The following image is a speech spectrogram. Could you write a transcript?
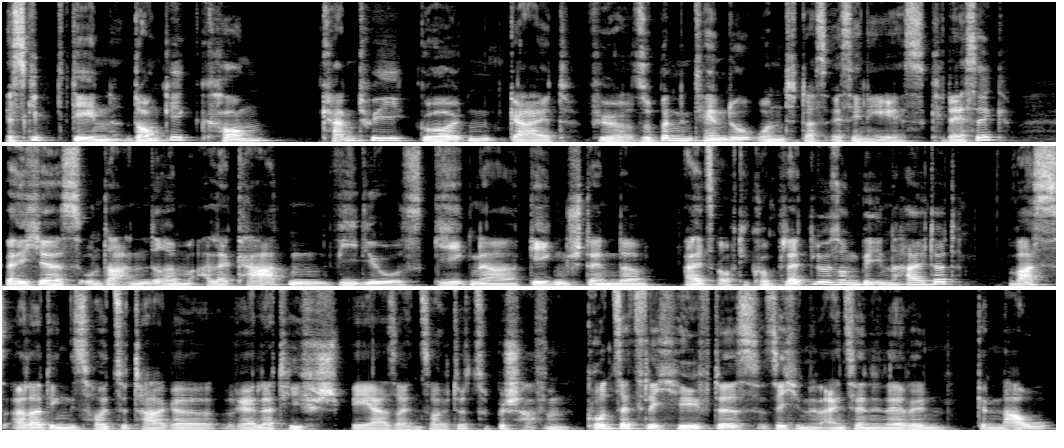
Es gibt den Donkey Kong Country Golden Guide für Super Nintendo und das SNES e Classic, welches unter anderem alle Karten, Videos, Gegner, Gegenstände als auch die Komplettlösung beinhaltet, was allerdings heutzutage relativ schwer sein sollte zu beschaffen. Grundsätzlich hilft es, sich in den einzelnen Leveln genau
